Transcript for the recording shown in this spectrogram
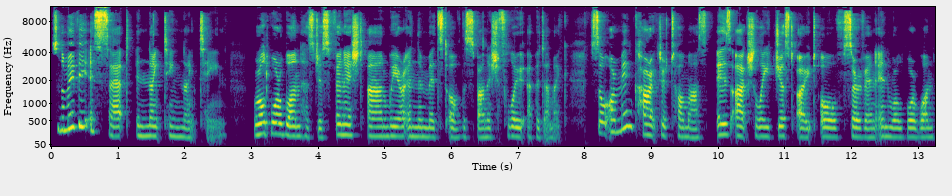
So the movie is set in 1919. World War One has just finished and we are in the midst of the Spanish flu epidemic. So our main character, Thomas, is actually just out of serving in World War One.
